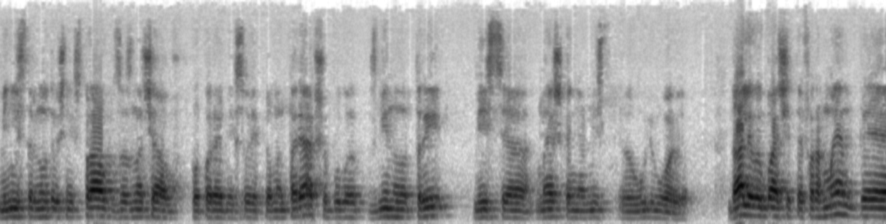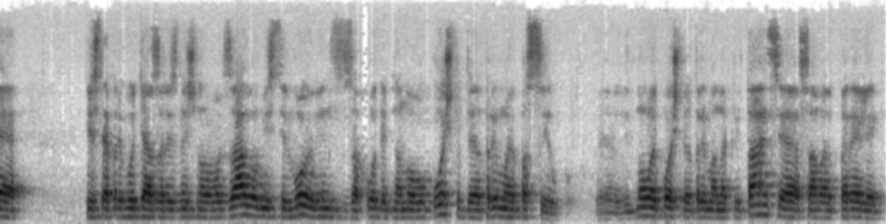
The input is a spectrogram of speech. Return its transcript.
Міністр внутрішніх справ зазначав в попередніх своїх коментарях, що було змінено три місця мешкання в у Львові. Далі ви бачите фрагмент, де після прибуття залізничного вокзалу в місті Львові він заходить на нову пошту, де отримує посилку. Е, Від нової пошти отримана квитанція, саме перелік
